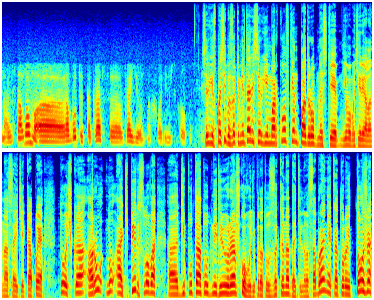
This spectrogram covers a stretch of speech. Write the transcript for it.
В основном а, работают как раз а, в районах Владимирской области. Сергей, спасибо за комментарий. Сергей Марковкин. Подробности его материала на сайте kp.ru. Ну а теперь слово а, депутату Дмитрию Рожкову, депутату законодательного собрания, который тоже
